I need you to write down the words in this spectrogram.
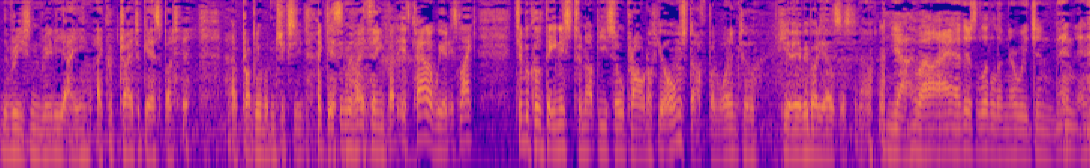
the reason really. I I could try to guess, but I probably wouldn't succeed guessing the right thing. But it's kind of weird. It's like typical Danish to not be so proud of your own stuff, but wanting to hear everybody else's. You know. Yeah, well, I, uh, there's a little of Norwegian and, and,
